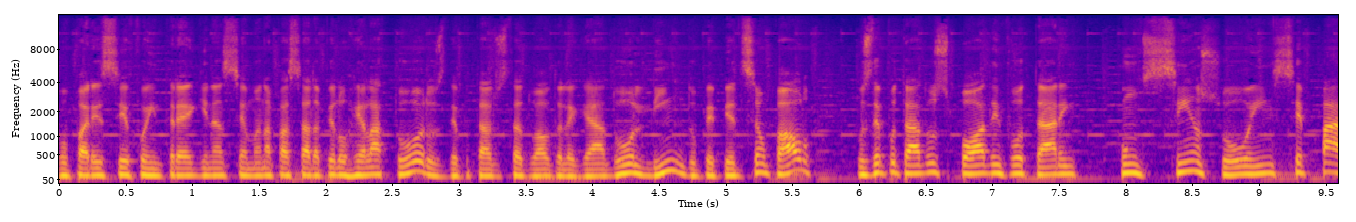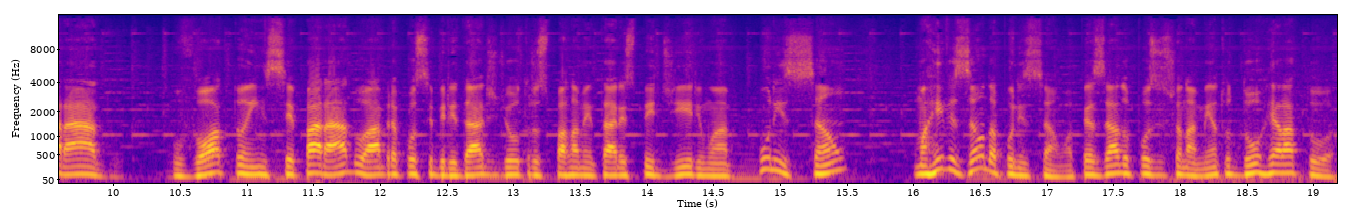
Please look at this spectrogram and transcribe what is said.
O parecer foi entregue na semana passada pelo relator, os deputados estadual delegado Olim, do PP de São Paulo. Os deputados podem votar em consenso ou em separado. O voto em separado abre a possibilidade de outros parlamentares pedirem uma punição, uma revisão da punição, apesar do posicionamento do relator.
